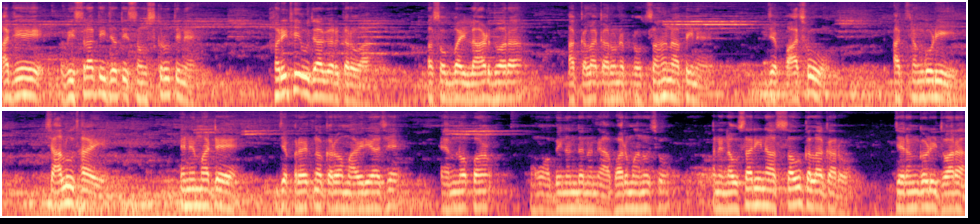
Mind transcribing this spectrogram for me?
આજે વિસરાતી જતી સંસ્કૃતિને ફરીથી ઉજાગર કરવા અશોકભાઈ લાડ દ્વારા આ કલાકારોને પ્રોત્સાહન આપીને જે પાછું આ રંગોળી ચાલુ થાય એને માટે જે પ્રયત્નો કરવામાં આવી રહ્યા છે, એમનો પણ હું અભિનંદન અને આભાર માનું છું. અને નવસારીના સૌ કલાકારો જે રંગોળી દ્વારા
